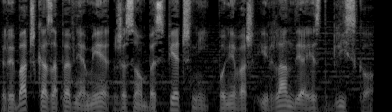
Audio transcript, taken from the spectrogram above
Rybaczka zapewnia mnie, że są bezpieczni, ponieważ Irlandia jest blisko.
